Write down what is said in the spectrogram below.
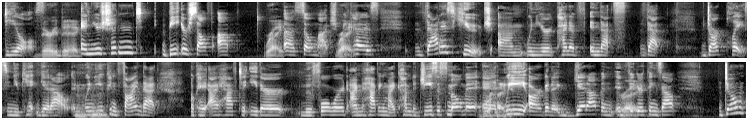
deals. Very big. And you shouldn't beat yourself up right. uh, so much right. because that is huge um, when you're kind of in that that dark place and you can't get out and mm-hmm. when you mm-hmm. can find that okay i have to either move forward i'm having my come to jesus moment and right. we are going to get up and, and right. figure things out don't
